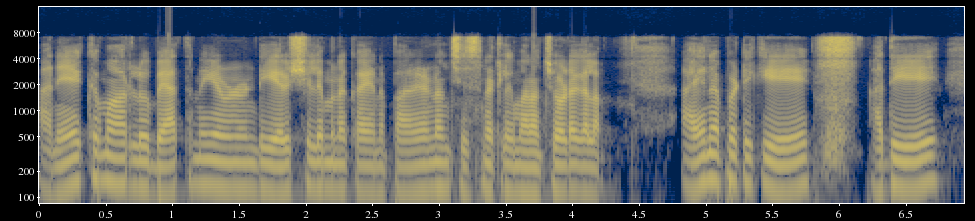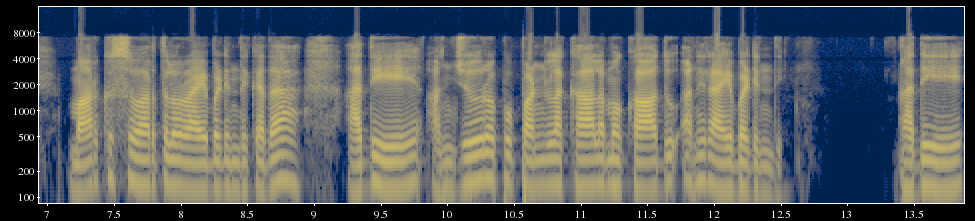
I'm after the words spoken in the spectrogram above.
అనేక మార్లు బేతనీయ నుండి ఎరుశలేమునకు ఆయన ప్రయాణం చేసినట్లు మనం చూడగలం. అయినప్పటికీ అది మార్కుస్ వార్తలో రాయబడింది కదా అది అంజూరపు పండ్ల కాలము కాదు అని రాయబడింది. అది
